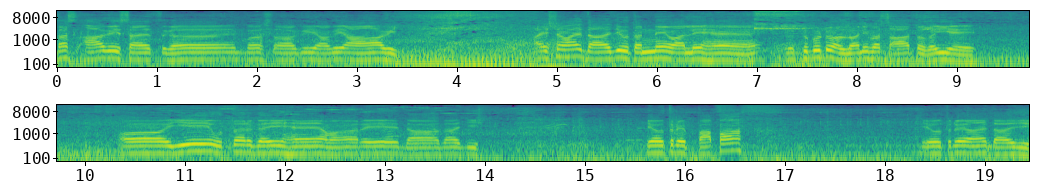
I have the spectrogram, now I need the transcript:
बस आ गई शायद, गए, बस आ गई आ गई आ गई। ऐसे हमारे दादाजी उतरने वाले हैं। रुद्रपुर हल्द्वानी बस आ तो गई है। और ये उतर गए हैं हमारे दादाजी। ये उतरे पापा ये उतरे आए दादाजी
